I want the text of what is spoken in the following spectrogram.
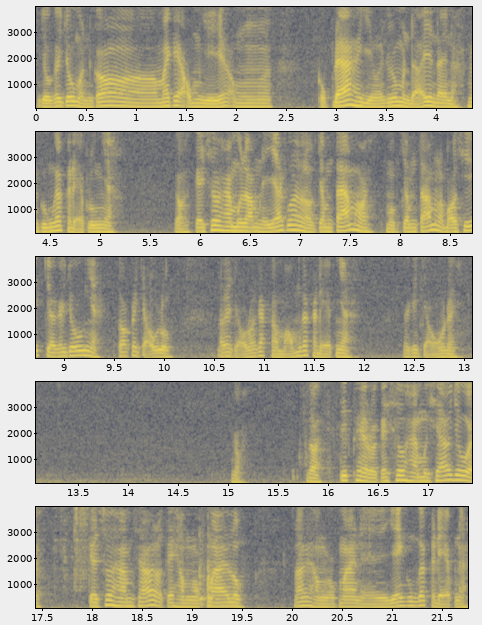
dù cái chú mình có mấy cái ông gì á ông cục đá hay gì mà chúng mình để trên đây nè nó cũng rất là đẹp luôn nha. Rồi cây số 25 này giá của nó là 180 thôi 180 là bao ship cho cái chú nha có cái chậu luôn. Đó cái chậu nó rất là mỏng rất là đẹp nha. Đây cái chậu đây. Rồi rồi tiếp theo là cây số 26 chú ơi. Cây số 26 là cây hồng ngọc mai luôn. Nó cái hồng ngọc mai này dáng cũng rất là đẹp nè.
